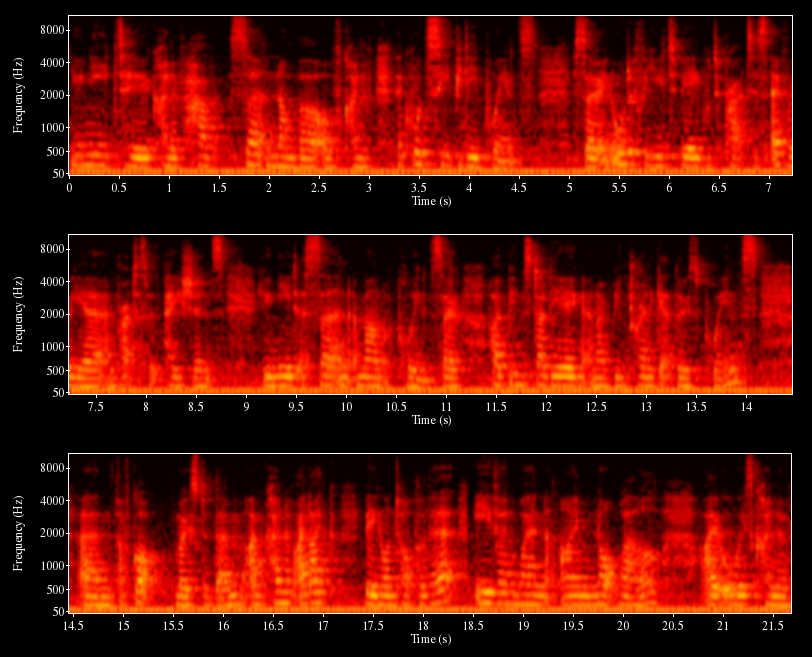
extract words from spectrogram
you need to kind of have a certain number of kind of they're called CPD points so in order for you to be able to practice every year and practice with patients, you need a certain amount of points. So I've been studying and I've been trying to get those points. Um, I've got most of them. I'm kind of, I like being on top of it. Even when I'm not well, I always kind of,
